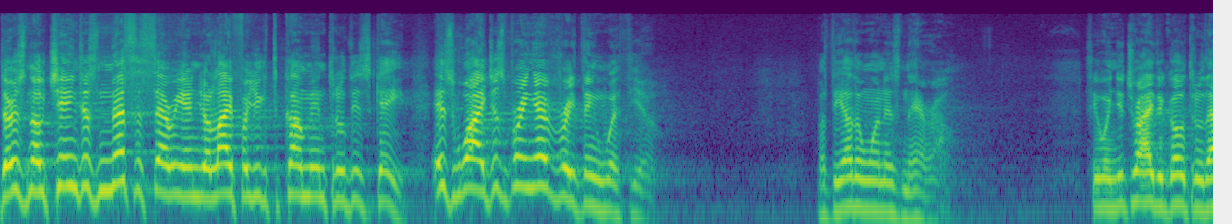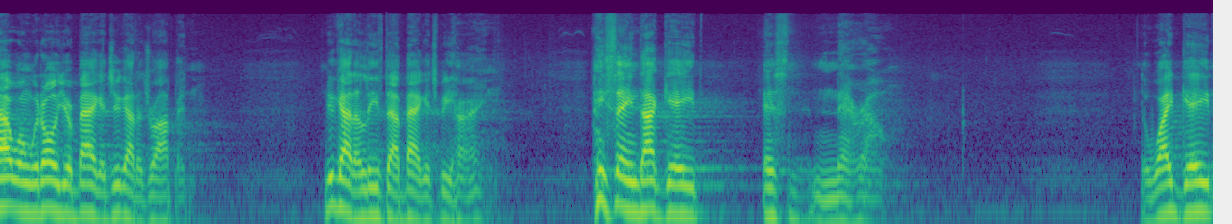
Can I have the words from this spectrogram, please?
There's no changes necessary in your life for you to come in through this gate. It's wide, just bring everything with you. But the other one is narrow. See, when you try to go through that one with all your baggage, you got to drop it. You got to leave that baggage behind. He's saying that gate is narrow. The white gate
